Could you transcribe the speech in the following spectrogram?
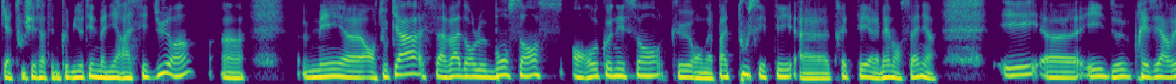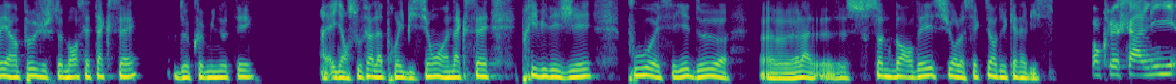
qui a touché certaines communautés de manière assez dure, hein, hein. mais en tout cas, ça va dans le bon sens en reconnaissant qu'on n'a pas tous été traités à la même enseigne et, et de préserver un peu justement cet accès de communautés ayant souffert de la prohibition, un accès privilégié pour essayer de euh, voilà, euh, sur le secteur du cannabis. Donc le Charlie,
